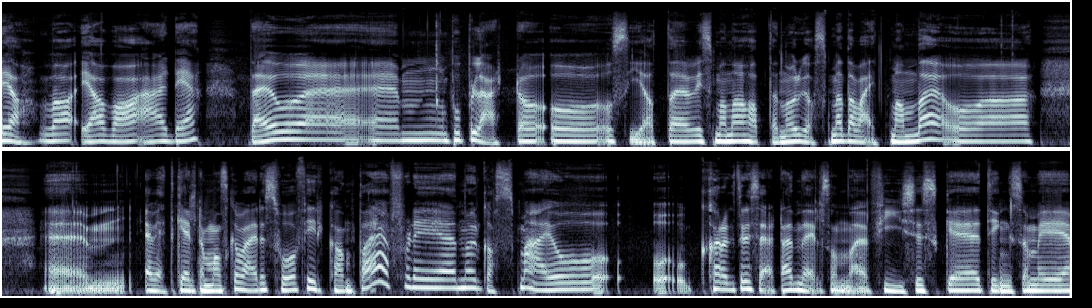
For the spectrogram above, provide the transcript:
Ja hva, ja, hva er det? Det er jo eh, populært å, å, å si at eh, hvis man har hatt en orgasme, da veit man det. Og eh, jeg vet ikke helt om man skal være så firkanta, ja, fordi en orgasme er jo karakterisert av en del sånne fysiske ting som vi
